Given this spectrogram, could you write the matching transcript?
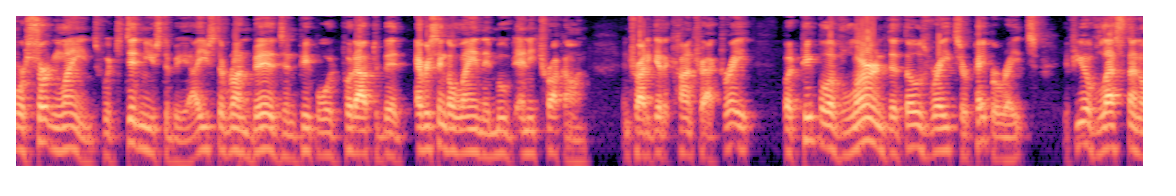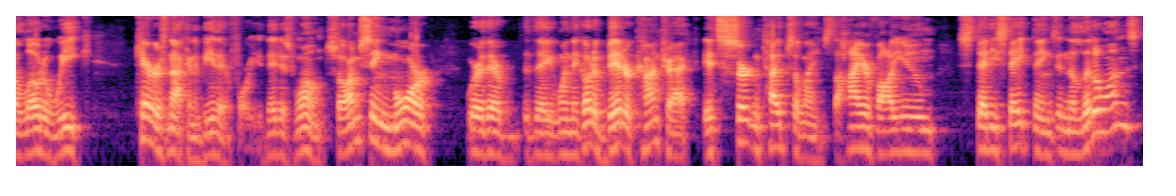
for certain lanes, which didn't used to be. I used to run bids, and people would put out to bid every single lane they moved any truck on and try to get a contract rate. But people have learned that those rates are paper rates. If you have less than a load a week, carrier's not going to be there for you. They just won't. So I'm seeing more where they're they when they go to bid or contract, it's certain types of lanes, the higher volume, steady state things, and the little ones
